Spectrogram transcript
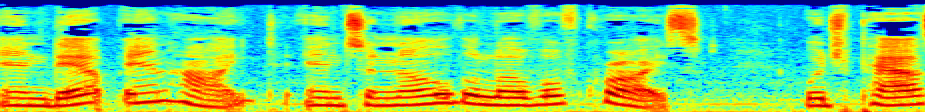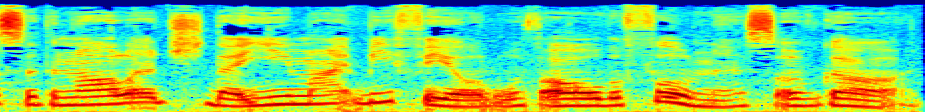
and depth and height, and to know the love of Christ, which passeth knowledge, that ye might be filled with all the fullness of God."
